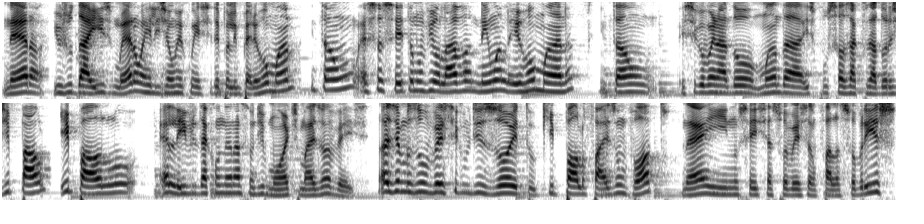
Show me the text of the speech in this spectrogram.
né? Era, e o judaísmo era uma religião reconhecida pelo Império Romano, então essa seita não violava nenhuma lei romana. Então, esse governador manda expulsar os acusadores de Paulo e Paulo é livre da condenação de morte mais uma vez. Nós vemos no versículo 18 que Paulo faz um voto, né? E não sei se a sua versão fala sobre isso,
